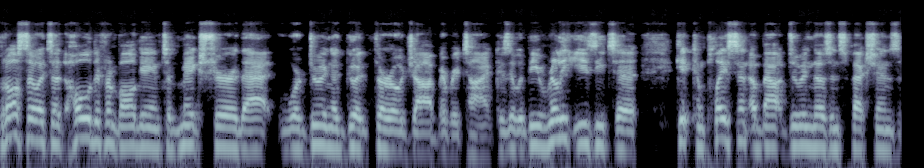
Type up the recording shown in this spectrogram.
but also it's a whole different ballgame to make sure that we're doing a good thorough job every time because it would be really easy to get complacent about doing those inspections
